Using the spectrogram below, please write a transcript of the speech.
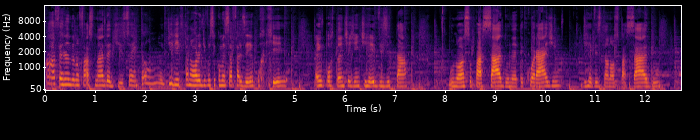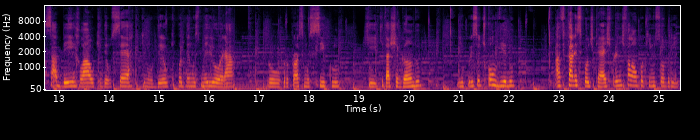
Ah, Fernanda, eu não faço nada disso. É, então eu diria que está na hora de você começar a fazer, porque é importante a gente revisitar o nosso passado, né? Ter coragem de revisitar o nosso passado, saber lá o que deu certo, o que não deu, o que podemos melhorar para o próximo ciclo que está chegando. E por isso eu te convido a ficar nesse podcast para a gente falar um pouquinho sobre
